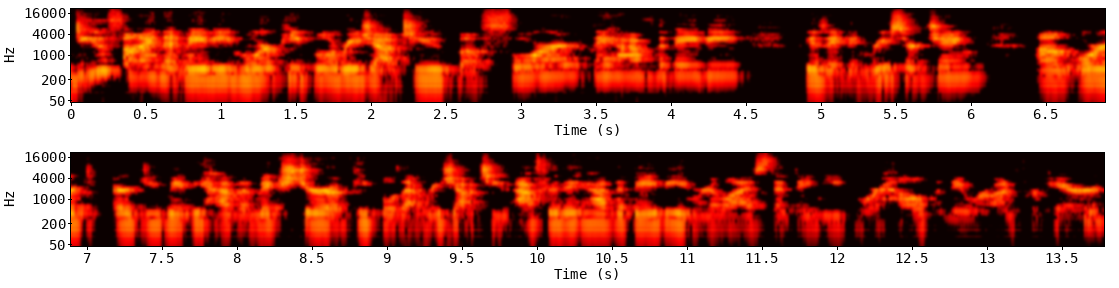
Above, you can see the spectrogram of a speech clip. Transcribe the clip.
do you find that maybe more people reach out to you before they have the baby because they've been researching? Um, or, or do you maybe have a mixture of people that reach out to you after they have the baby and realize that they need more help and they were unprepared?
